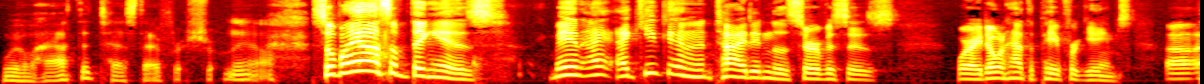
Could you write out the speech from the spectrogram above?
We'll have to test that for sure. Yeah. So my awesome thing is, man, I, I keep getting tied into the services where I don't have to pay for games. Uh,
